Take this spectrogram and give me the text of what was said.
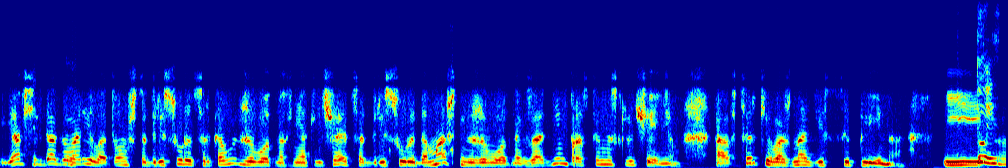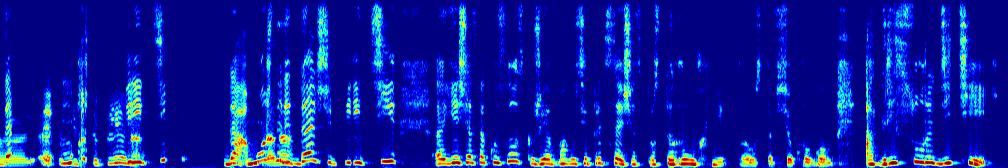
я всегда говорил о том, что дрессура цирковых животных не отличается от дрессуры домашних животных за одним простым исключением. В цирке важна нужна дисциплина. И, То есть, да, э, дисциплина... перейти да, можно Да-да. ли дальше перейти, э, я сейчас такое слово скажу, я могу себе представить, сейчас просто рухнет просто все кругом, а дрессура детей –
